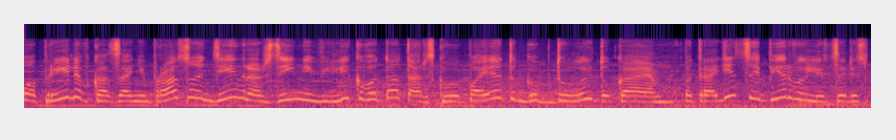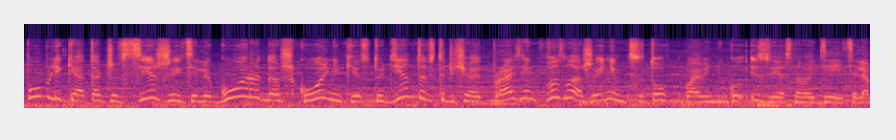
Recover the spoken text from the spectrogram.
апреля в Казани празднуют день рождения великого татарского поэта Габдулы Тукая. По традиции первые лица республики, а также все жители города, школьники и студенты встречают праздник возложением цветов к памятнику известного деятеля.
